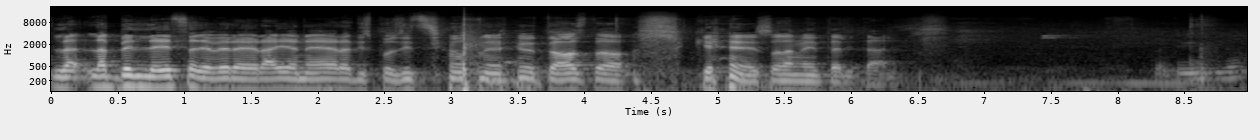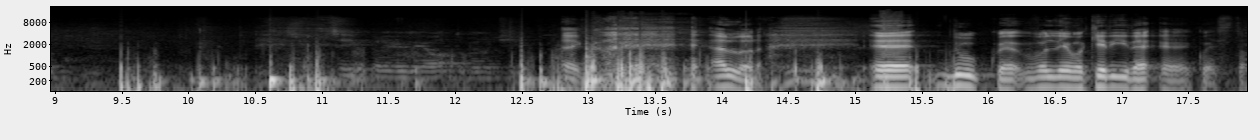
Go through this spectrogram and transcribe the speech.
la bellezza di avere Ryanair a disposizione piuttosto che solamente all'Italia. Ecco, allora, eh, dunque, volevo chiarire eh, questo.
